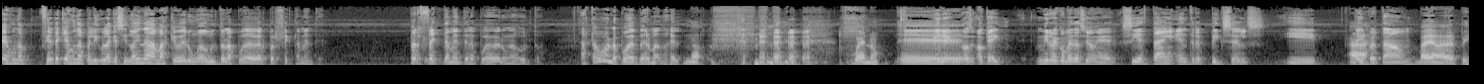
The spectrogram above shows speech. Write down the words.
es una, fíjate que es una película que si no hay nada más que ver, un adulto la puede ver perfectamente. Perfectamente la puede ver un adulto. Hasta vos la puedes ver, Manuel. No. bueno, eh, Miren, ok, mi recomendación es, si están entre Pixels y Ah, Paper Town, vayan a ver Pixar.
